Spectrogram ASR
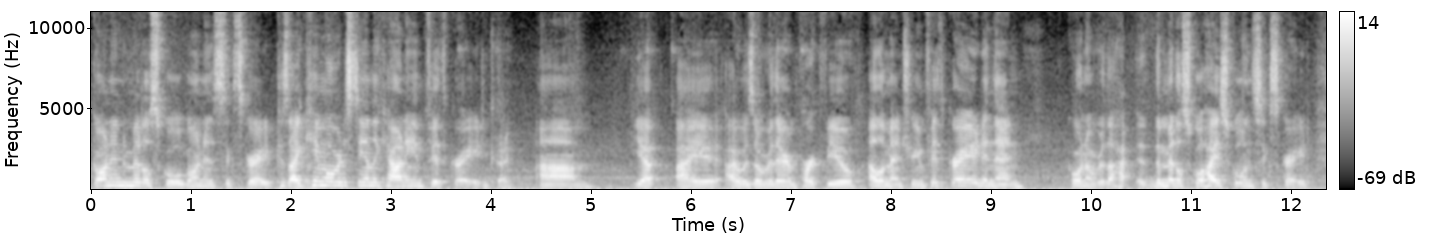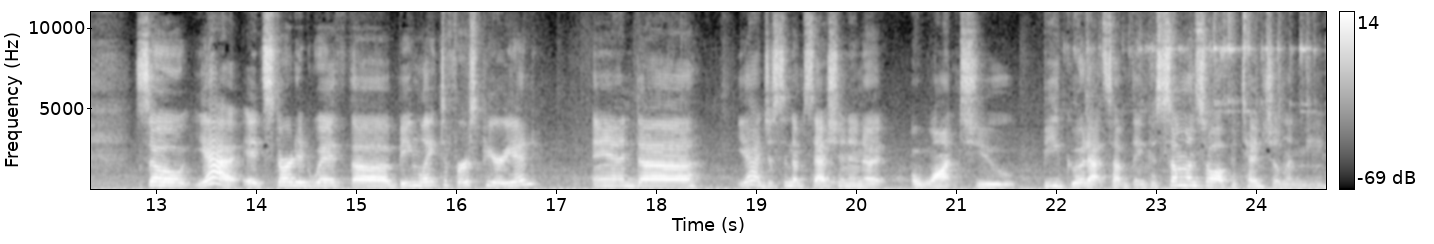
going into middle school, going into sixth grade, because I came over to Stanley County in fifth grade. Okay. Um, Yep, I I was over there in Parkview Elementary in fifth grade, and then going over the hi- the middle school, high school in sixth grade. So yeah, it started with uh, being late to first period, and uh, yeah, just an obsession and a want to be good at something because someone saw a potential in me.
